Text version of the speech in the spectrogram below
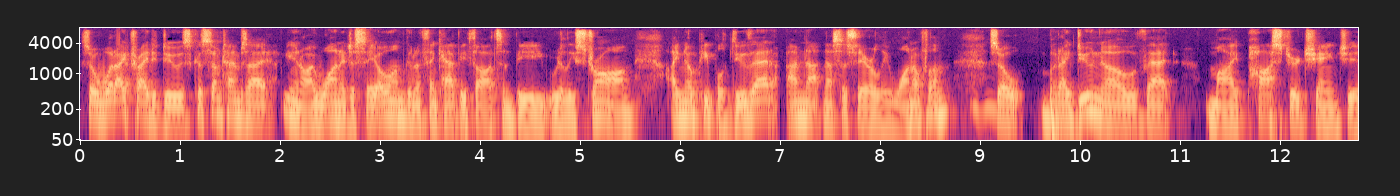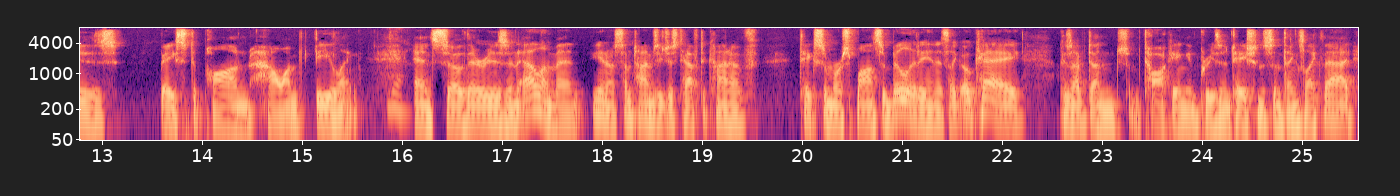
so. What I try to do is because sometimes I, you know, I want to just say, "Oh, I'm going to think happy thoughts and be really strong." I know people do that. I'm not necessarily one of them. Mm-hmm. So, but I do know that my posture changes based upon how I'm feeling. Yeah. And so there is an element, you know, sometimes you just have to kind of take some responsibility and it's like, okay, because I've done some talking and presentations and things like that.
